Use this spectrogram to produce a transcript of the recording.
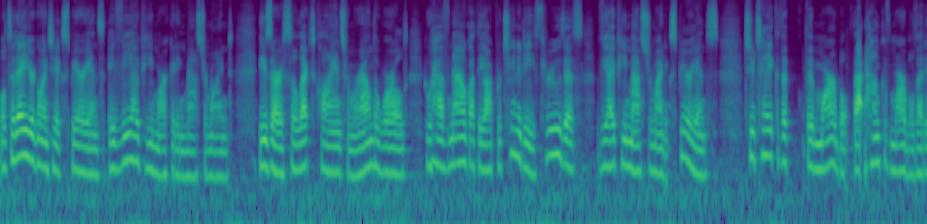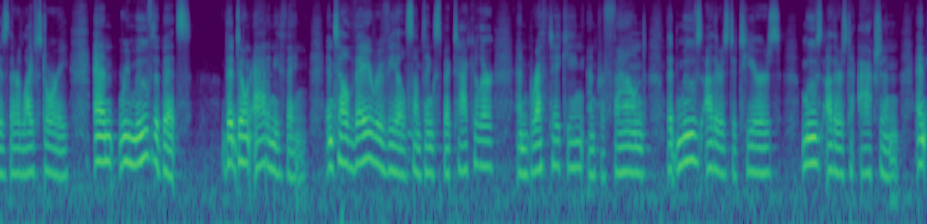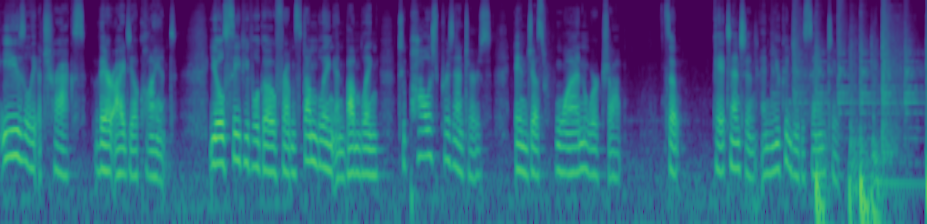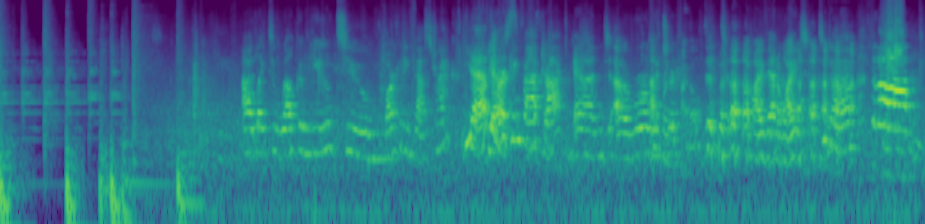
Well, today you're going to experience a VIP marketing mastermind. These are select clients from around the world who have now got the opportunity through this VIP mastermind experience to take the, the marble, that hunk of marble that is their life story, and remove the bits that don't add anything until they reveal something spectacular and breathtaking and profound that moves others to tears, moves others to action, and easily attracts their ideal client. You'll see people go from stumbling and bumbling to polished presenters in just one workshop. So pay attention, and you can do the same too. I'd like to welcome you to Marketing Fast Track. Yes, Marketing Fast Track. And uh, Aurora That's Winter. my Vanna White. Ta-da! Ta-da!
